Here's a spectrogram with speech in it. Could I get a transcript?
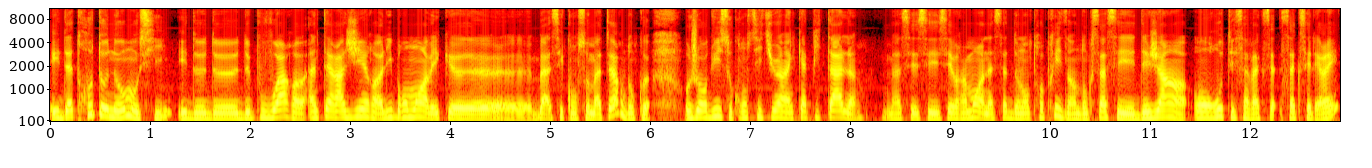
et d'être autonome aussi et de pouvoir interagir librement avec bah, ses consommateurs. Donc aujourd'hui, se constituer un capital, bah, c'est vraiment un asset de l'entreprise. Hein. Donc ça, c'est déjà en route et ça va s'accélérer.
